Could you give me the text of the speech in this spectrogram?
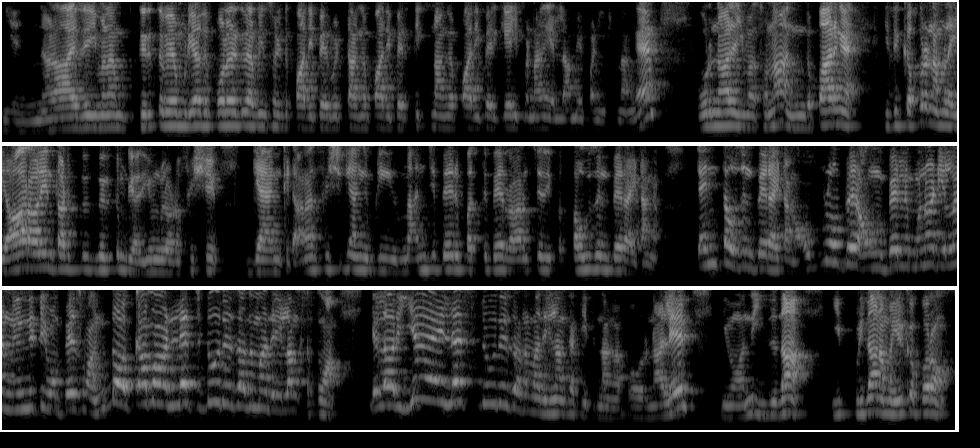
என்னடா இது? இவனை திருத்தவே முடியாது போல இருக்குது அப்படின்னு சொல்லிட்டு பாதி பேர் விட்டாங்க பாதி பேர் திட்டினாங்க பாதி பேர் கேலி பண்ணாங்க எல்லாமே பண்ணிட்டு இருந்தாங்க ஒரு நாள் இவன் சொன்னா இங்க பாருங்க இதுக்கப்புறம் நம்மளை யாராலையும் தடுத்து நிறுத்த முடியாது. இவங்களோட ஃபிஷ் கேங் கிட்ட. ஆனா ஃபிஷ் கேங் இப்படி அஞ்சு பேர் பத்து பேர் ஆரம்பிச்சது இப்ப தௌசண்ட் பேர் ஆயிட்டாங்க. டென் தௌசண்ட் பேர் ஆயிட்டாங்க. அவ்வளவு பேர் அவங்க பேர்ல முன்னாடி எல்லாம் நின்றுட்டு இவன் பேசுவான். இந்த கமான் லெட்ஸ் டூ திஸ் அந்த மாதிரி எல்லாம் கத்துவான். எல்லாரும் ஏ லெட்ஸ் டூ திஸ் அந்த மாதிரி எல்லாம் கத்திட்டு இருந்தாங்க. அப்போ ஒரு நாள் இவன் வந்து இதுதான் இப்படிதான் நம்ம இருக்க போறோம்.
